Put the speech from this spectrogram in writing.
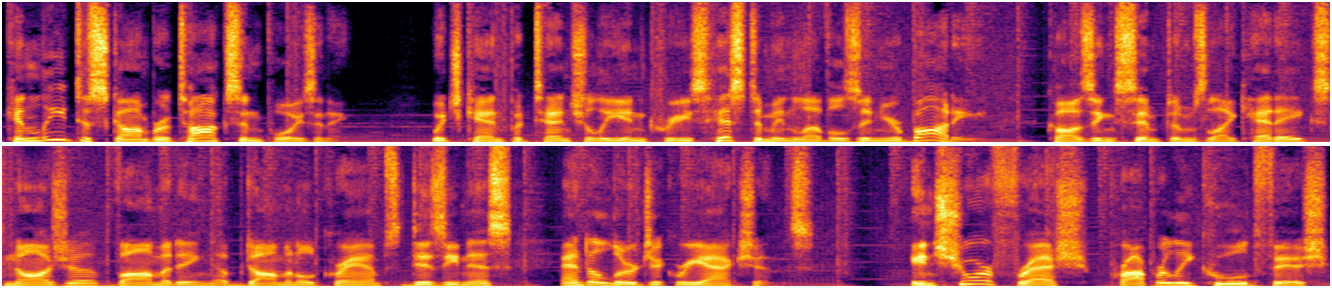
can lead to scombrotoxin poisoning, which can potentially increase histamine levels in your body, causing symptoms like headaches, nausea, vomiting, abdominal cramps, dizziness, and allergic reactions. Ensure fresh, properly cooled fish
